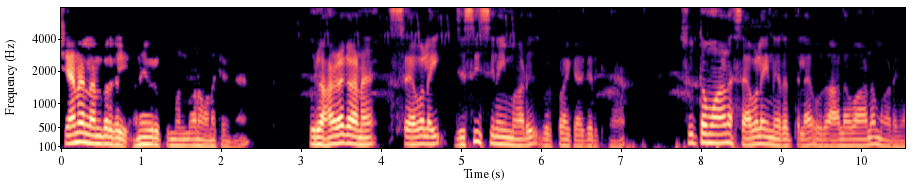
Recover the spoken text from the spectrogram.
சேனல் நண்பர்கள் அனைவருக்கும் அன்பான வணக்கங்க. ஒரு அழகான செவலை ஜெசி சினை மாடு விற்பனைக்காக இருக்குங்க. சுத்தமான செவலை நிறத்தில் ஒரு அளவான மாடுங்க.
